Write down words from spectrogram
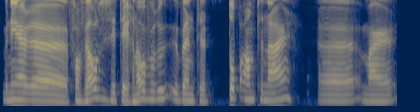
Meneer Van Velzen zit tegenover u. U bent topambtenaar. maar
